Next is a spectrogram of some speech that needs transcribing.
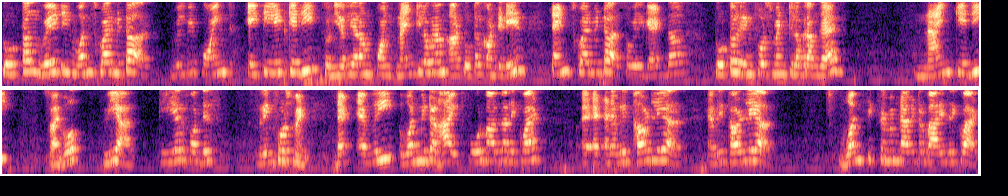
total weight in one square meter will be 0.88 kg so nearly around 0.9 kilogram our total quantity is 10 square meter so we'll get the total reinforcement kilograms as 9 kg. So I hope we are clear for this reinforcement that every 1 meter height 4 bars are required and every third layer every third layer 1 6 mm diameter bar is required.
